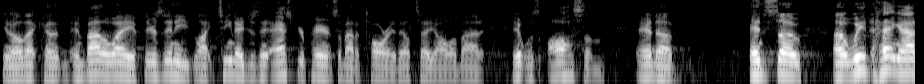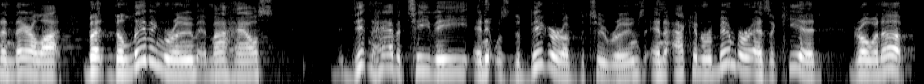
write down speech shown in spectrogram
you know that kind of. And by the way, if there's any like teenagers, ask your parents about Atari. They'll tell you all about it. It was awesome, and uh, and so uh, we'd hang out in there a lot. But the living room at my house didn't have a TV, and it was the bigger of the two rooms. And I can remember as a kid growing up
